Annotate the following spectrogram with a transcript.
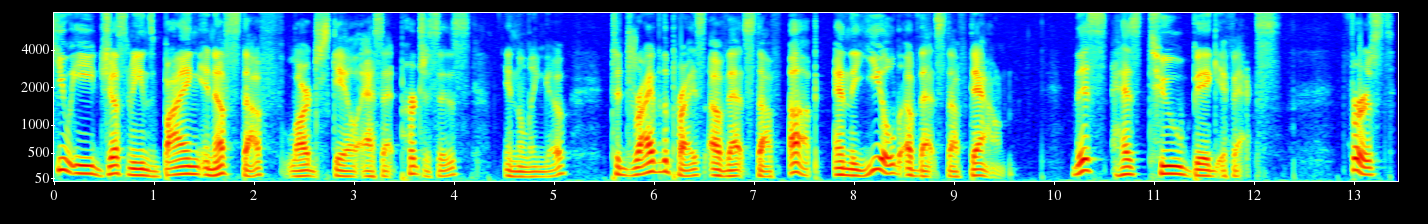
QE just means buying enough stuff, large scale asset purchases in the lingo, to drive the price of that stuff up and the yield of that stuff down. This has two big effects. First,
